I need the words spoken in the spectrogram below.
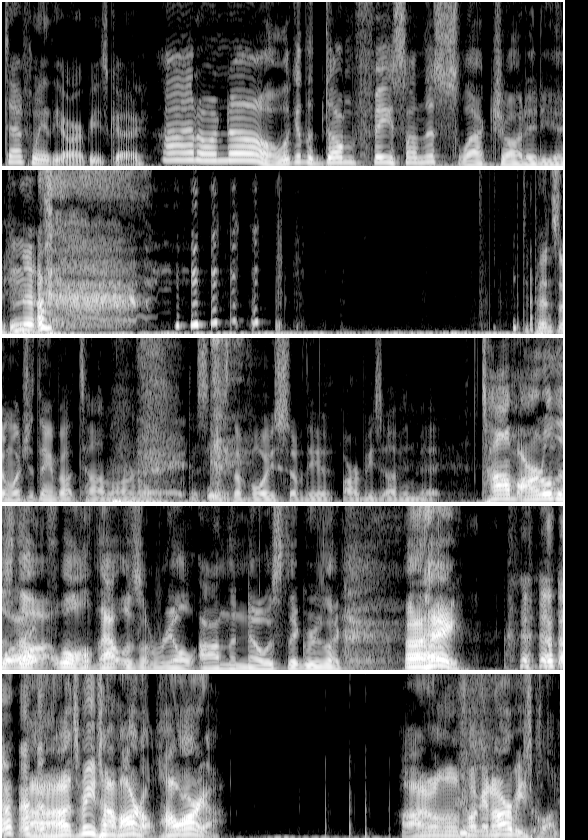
definitely the Arby's guy. I don't know. Look at the dumb face on this slack jawed idiot here. No. Depends on what you think about Tom Arnold, because he's the voice of the Arby's oven mitt. Tom Arnold is What? the well. That was a real on the nose thing. Where he's like, uh, "Hey, uh, it's me, Tom Arnold. How are you? I don't know the fucking Arby's Club.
